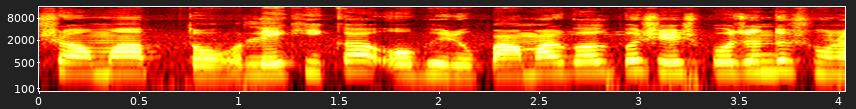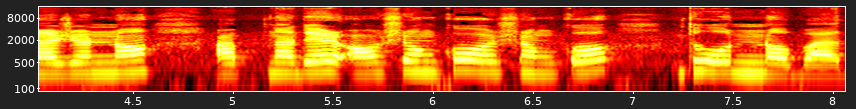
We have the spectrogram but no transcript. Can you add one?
সমাপ্ত লেখিকা অভিরূপা আমার গল্প শেষ পর্যন্ত শোনার জন্য আপনাদের অসংখ্য অসংখ্য ধন্যবাদ।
